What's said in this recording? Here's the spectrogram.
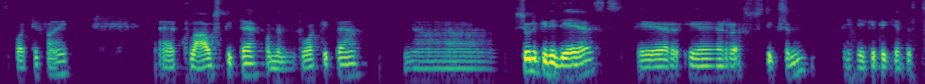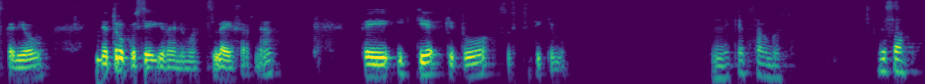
Spotify, e, klauskite, komentuokite, siūlykite idėjas ir, ir sustiksim, reikia tikėtis, kad jau netrukus į gyvenimas leis, ar ne? Tai iki kitų susitikimų. Likit saugus. Viso.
